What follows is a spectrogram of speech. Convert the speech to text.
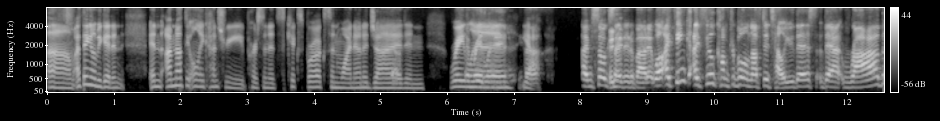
um, I think it'll be good. And and I'm not the only country person. It's Kix Brooks and Wynonna Judd and And RaeLynn. Ray Lynn, yeah. I'm so excited about it. Well, I think I feel comfortable enough to tell you this that Rob,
